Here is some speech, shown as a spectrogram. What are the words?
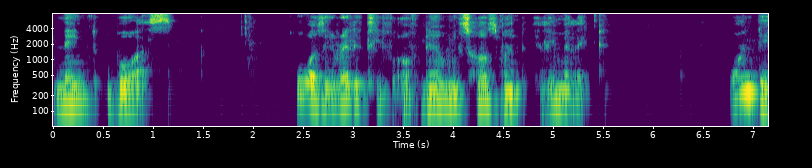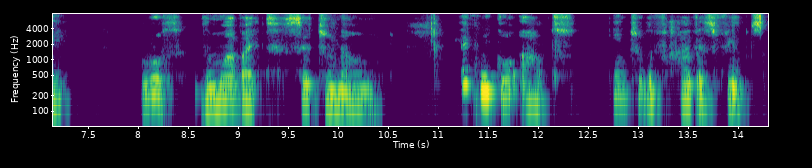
named Boaz, who was a relative of Naomi's husband Elimelech. One day, Ruth the Moabite said to Naomi, Let me go out into the harvest fields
